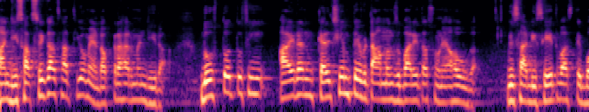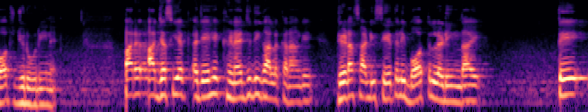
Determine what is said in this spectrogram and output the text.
ਹਾਂਜੀ, ਸਤਿ ਸ੍ਰੀ ਅਕਾਲ ਸਾਥੀਓ, ਮੈਂ ਡਾਕਟਰ ਹਰਮਨ ਜੀਰਾ। ਦੋਸਤੋ, ਤੁਸੀਂ ਆਇਰਨ, ਕੈਲਸ਼ੀਅਮ ਤੇ ਵਿਟਾਮਿਨਸ ਬਾਰੇ ਤਾਂ ਸੁਣਿਆ ਹੋਊਗਾ ਵੀ ਸਾਡੀ ਸਿਹਤ ਵਾਸਤੇ ਬਹੁਤ ਜ਼ਰੂਰੀ ਨੇ। ਪਰ ਅੱਜ ਅਸੀਂ ਇੱਕ ਅਜਿਹੇ ਖਣਿਜ ਦੀ ਗੱਲ ਕਰਾਂਗੇ ਜਿਹੜਾ ਸਾਡੀ ਸਿਹਤ ਲਈ ਬਹੁਤ ਲੜੀਂਦਾ ਏ ਤੇ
